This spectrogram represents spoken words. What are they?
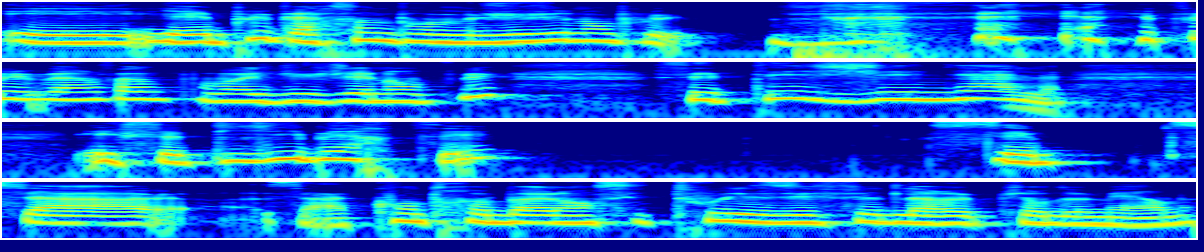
Et il n'y avait plus personne pour me juger non plus. Il n'y avait plus personne pour me juger non plus. C'était génial. Et cette liberté, ça, ça a contrebalancé tous les effets de la rupture de merde.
